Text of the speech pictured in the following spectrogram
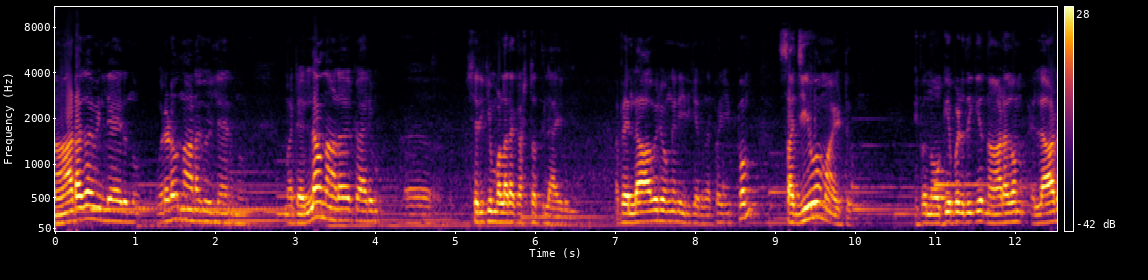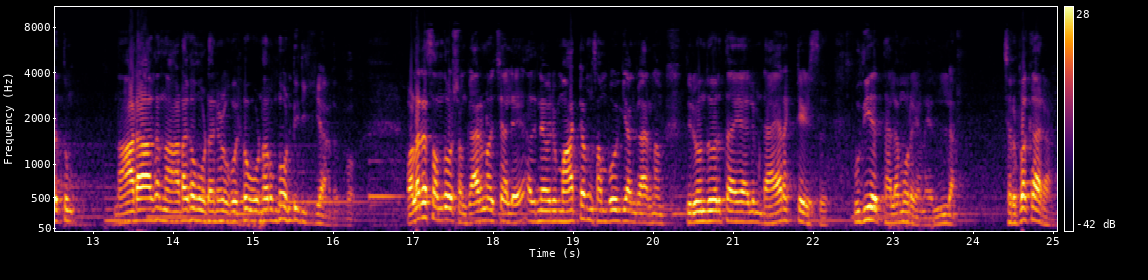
നാടകമില്ലായിരുന്നു ഒരിടവും നാടകമില്ലായിരുന്നു. മറ്റെല്ലാ നാടകക്കാരും ശരിക്കും വളരെ കഷ്ടത്തിലായിരുന്നു. അപ്പോൾ എല്ലാവരും അങ്ങനെ ഇരിക്കരുത്. അപ്പം ഇപ്പം സജീവമായിട്ട് ഇപ്പം നോക്കിയപ്പോഴത്തേക്ക് നാടകം എല്ലായിടത്തും നാടാക നാടകം ഉടനെ ഉണർന്നുകൊണ്ടിരിക്കുകയാണ് ഇപ്പോൾ വളരെ സന്തോഷം. കാരണം വെച്ചാൽ അതിനെ ഒരു മാറ്റം സംഭവിക്കാൻ കാരണം തിരുവനന്തപുരത്തായാലും ഡയറക്ടേഴ്സ് പുതിയ തലമുറയാണ് എല്ലാം. ചെറുപ്പക്കാരാണ്.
